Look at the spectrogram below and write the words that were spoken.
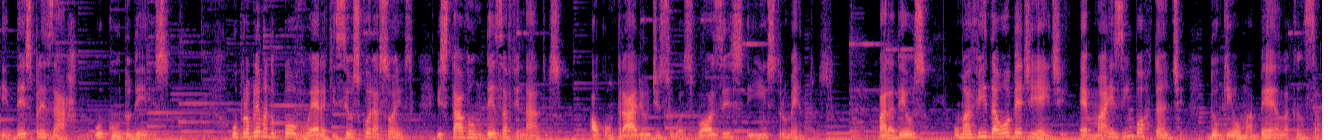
e desprezar o culto deles. O problema do povo era que seus corações estavam desafinados, ao contrário de suas vozes e instrumentos. Para Deus, uma vida obediente é mais importante do que uma bela canção.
